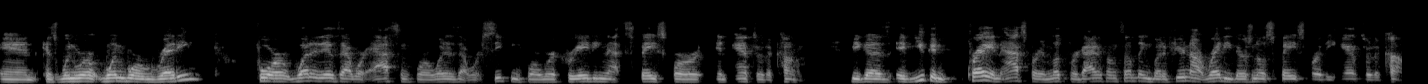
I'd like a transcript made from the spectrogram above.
and because when we're when we're ready for what it is that we're asking for what it is that we're seeking for we're creating that space for an answer to come because if you can pray and ask for and look for guidance on something but if you're not ready there's no space for the answer to come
